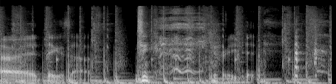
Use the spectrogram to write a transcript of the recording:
All right, take us out. already did.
